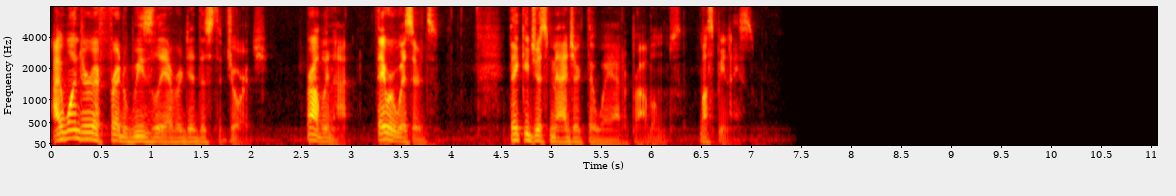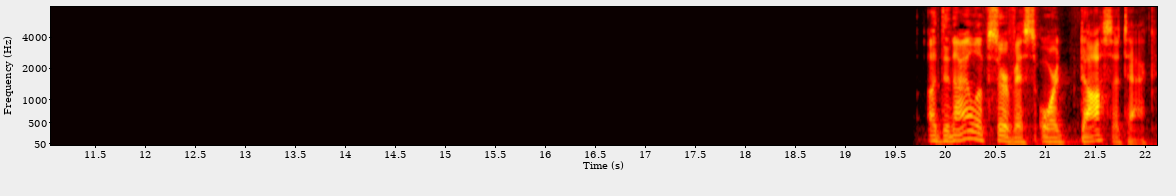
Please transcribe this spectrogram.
I wonder if Fred Weasley ever did this to George. Probably not. They were wizards. They could just magic their way out of problems. Must be nice. A denial of service, or DOS attack,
